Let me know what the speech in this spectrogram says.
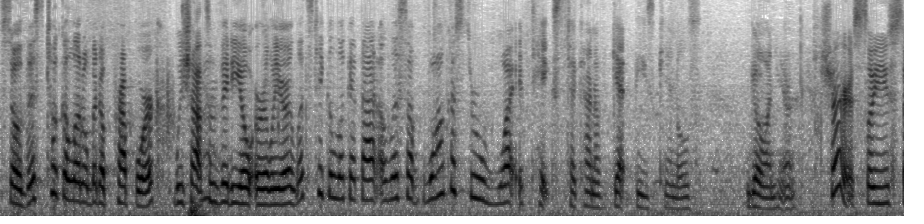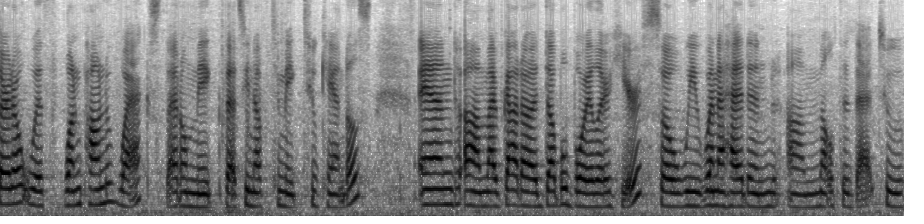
So, this took a little bit of prep work. We shot some video earlier. Let's take a look at that. Alyssa, walk us through what it takes to kind of get these candles going here. Sure. So you start out with one pound of wax. That'll make that's enough to make two candles. And um, I've got a double boiler here, so we went ahead and um, melted that to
